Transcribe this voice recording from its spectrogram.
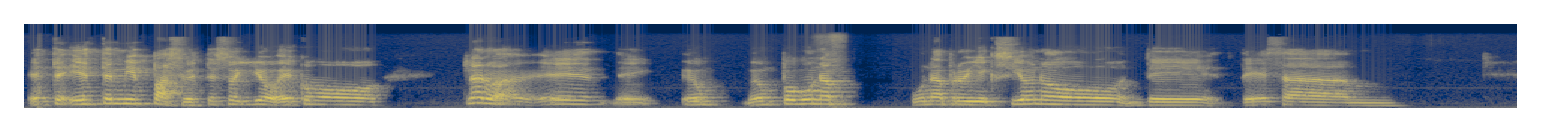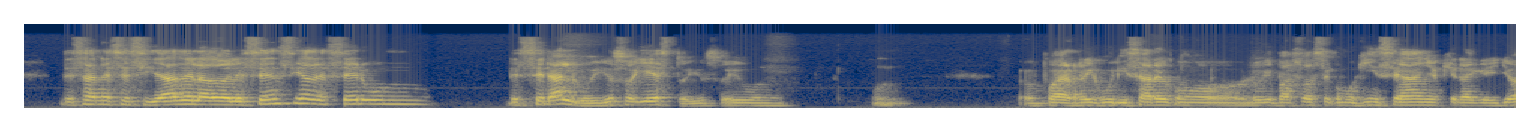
Este, este es mi espacio, este soy yo. Es como, claro, eh, eh, es, un, es un poco una, una proyección o de, de esa, de esa necesidad de la adolescencia de ser un, de ser algo. Yo soy esto, yo soy un, un- para ridiculizar como lo que pasó hace como 15 años, que era que yo,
